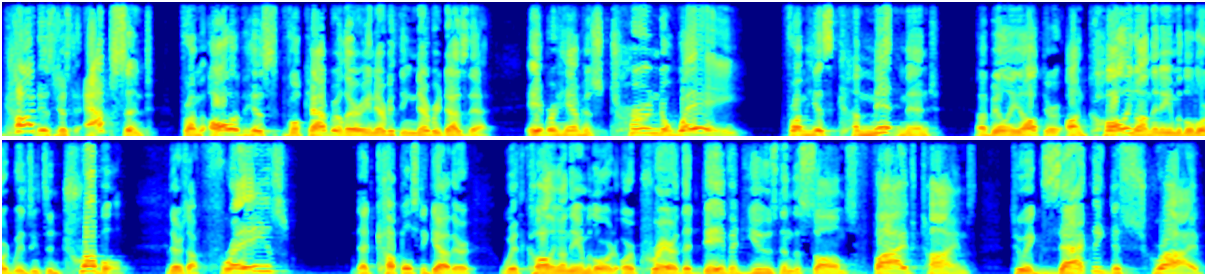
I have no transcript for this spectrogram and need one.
God is just absent from all of his vocabulary and everything, never does that. Abraham has turned away from his commitment of building an altar on calling on the name of the Lord when he's in trouble. There's a phrase that couples together with calling on the name of the Lord or prayer that David used in the Psalms five times to exactly describe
